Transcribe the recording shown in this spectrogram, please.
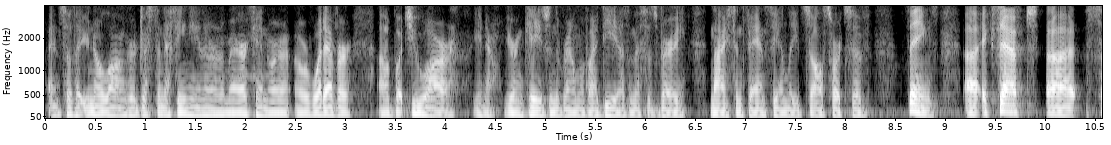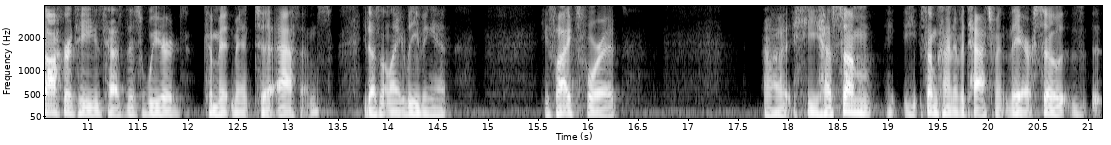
and so that you're no longer just an athenian or an american or, or whatever uh, but you are you know you're engaged in the realm of ideas and this is very nice and fancy and leads to all sorts of things. Uh, except uh, socrates has this weird commitment to athens. He doesn't like leaving it. He fights for it uh, he has some, some kind of attachment there. So, th-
